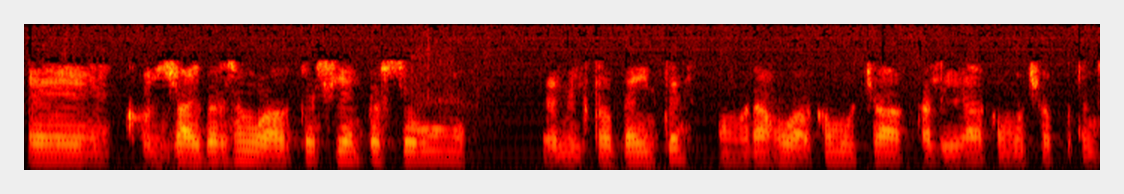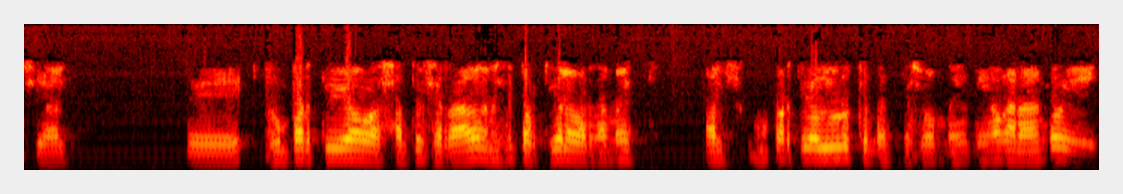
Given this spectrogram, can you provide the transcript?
Eh, Close Driver es un jugador que siempre estuvo en el top 20, un gran jugador con mucha calidad, con mucho potencial. Eh, fue un partido bastante cerrado. En ese partido, la verdad, me, un partido duro que me empezó, me, me iba ganando y,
